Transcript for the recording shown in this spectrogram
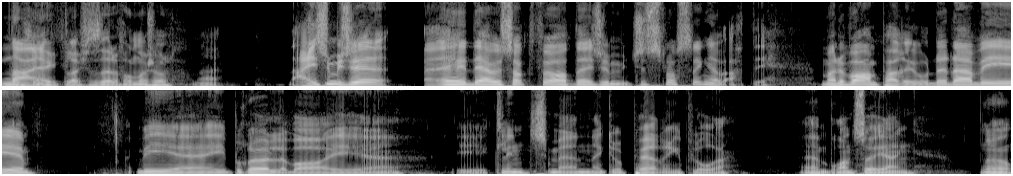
nei, jeg klarer ikke å se det for meg sjøl. Nei, ikke mye Det har jeg jo sagt før, at det er ikke mye slåssing jeg har vært i. Men det var en periode der vi, vi eh, i brølet var i, eh, i clinch med en gruppering i Florø. En Brandsøy-gjeng. Ja.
